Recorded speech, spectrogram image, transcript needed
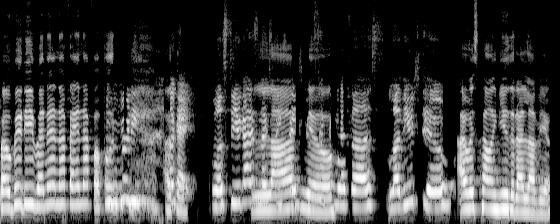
Bo booty, banana, pineapple, food. Booty. Okay. okay. We'll see you guys next love week. Thanks you. with us. Love you too. I was telling you that I love you.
